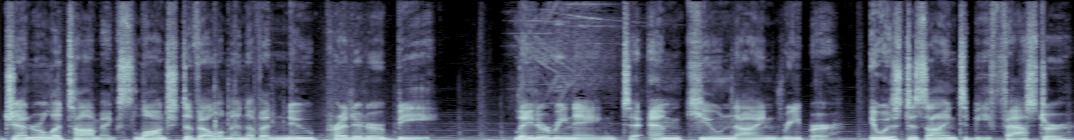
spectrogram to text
General Atomics launched development of a new Predator B, later renamed to MQ-9 Reaper. It was designed to be faster,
